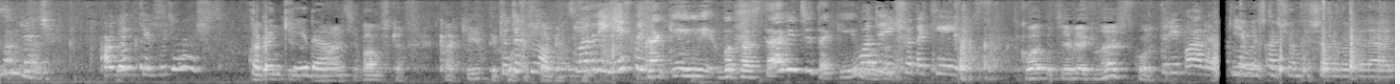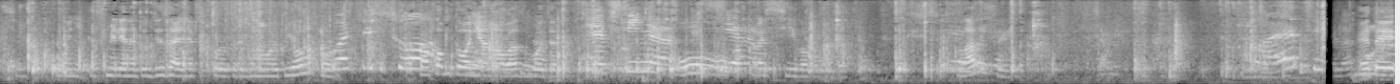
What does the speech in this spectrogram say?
Спрячь. Огоньки будем? Огоньки, да. Давайте, бабушка, какие ты Тут их много. Смотри, есть такие. Какие вы поставите, такие Вот и будут. еще такие есть. Ко- У тебя их знаешь сколько? Три пары. Какие вы, девчонки, шары выбираете? Моника с Миленой тут дизайнерскую придумывают елку. Вот и В каком тоне она у вас будет? Э, в сине, О, как сером. красиво будет. Молодцы. Этой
